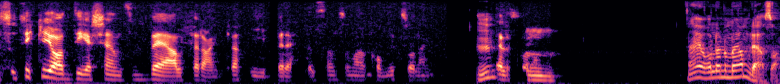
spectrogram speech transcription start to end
så tycker jag att det känns väl förankrat i berättelsen som har kommit så länge. Mm. Eller så långt. Mm. Nej, jag håller nog med om det alltså.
